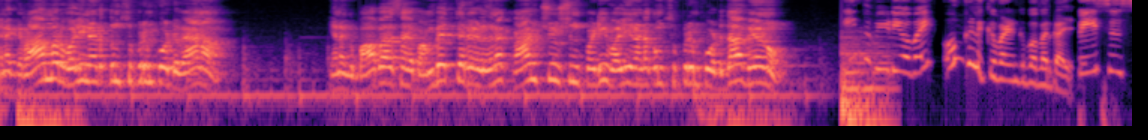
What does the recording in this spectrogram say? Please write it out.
எனக்கு ராமர் வழி நடத்தும் சுப்ரீம் கோர்ட் வேணாம். எனக்கு பாபா சாஹேப் அம்பேத்கர் எழுதின கான்ஸ்டியூஷன் படி வழி நடக்கும் சுப்ரீம் கோர்ட் தான் வேணும். இந்த வீடியோவை உங்களுக்கு வழங்குபவர்கள் Paces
